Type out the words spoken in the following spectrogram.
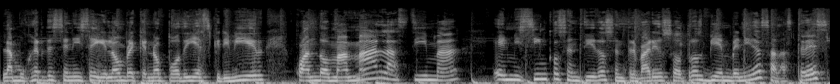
La mujer de ceniza y el hombre que no podía escribir, Cuando mamá lastima, En mis cinco sentidos, entre varios otros. Bienvenidas a las tres.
